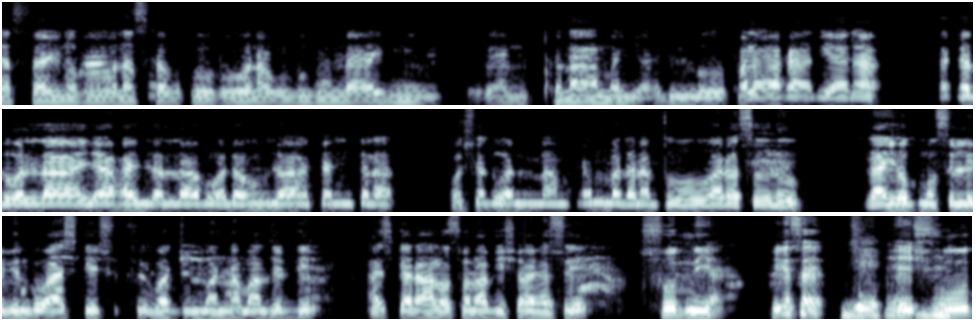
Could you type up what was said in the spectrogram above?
নাস্তাইনুহু ওয়া নাস্তাগফিরুহু ওয়া নাউযু বিল্লাহি মিন শুরুরি ইয়াহদিল্লাহু ফালা হাদিয়া লা আশহাদু আন লা ইলাহা ইল্লাল্লাহু ওয়াহদাহু লা শারীকা লা ওয়া আশহাদু আন্না মুহাম্মাদান আবদুহু ওয়া রাসূলুহু যাই হোক মুসল্লি বিন্দু আজকে শুক্রবার জুম্মার নামাজের দিন আজকের আলোচনা বিষয় আছে সুদ নিয়ে ঠিক আছে? এই সুদ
